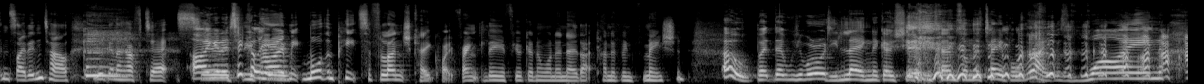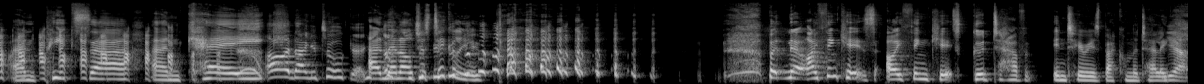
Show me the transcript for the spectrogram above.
Inside intel. You're going to have to. I'm gonna seriously tickle you. me more than pizza for lunch, cake, Quite frankly, if you're going to want to know that kind of information. Oh, but then we were already laying negotiating terms on the table. Right, it was wine and pizza and cake. Oh, now you're talking. and then I'll just tickle you. but no, I think it's I think it's good to have interiors back on the telly. Yeah.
